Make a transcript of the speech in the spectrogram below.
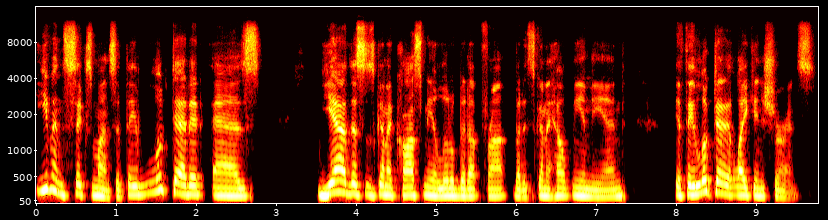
even six months if they looked at it as yeah this is going to cost me a little bit up front but it's going to help me in the end if they looked at it like insurance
